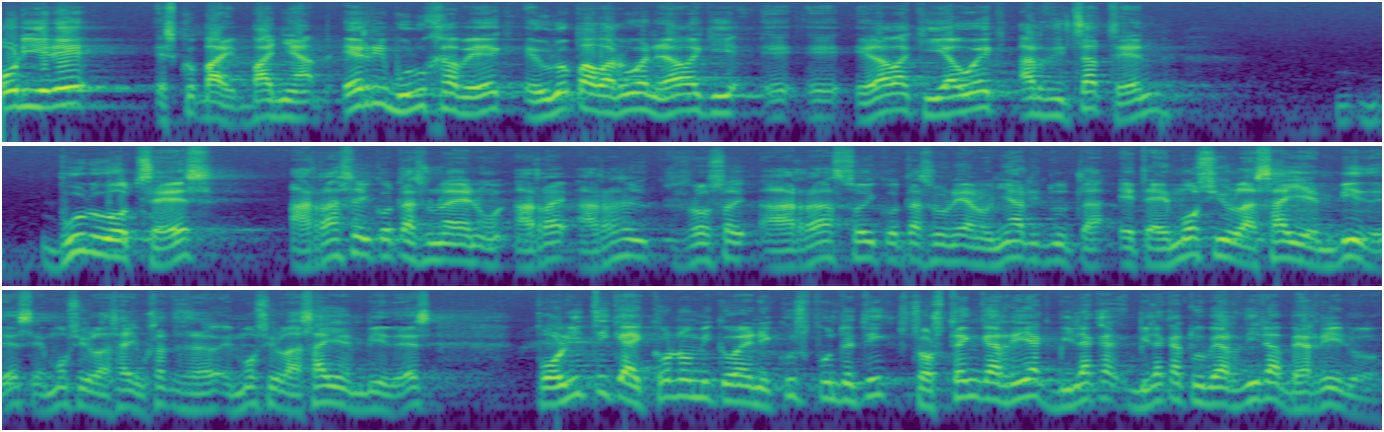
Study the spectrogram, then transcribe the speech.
Hori ere, esko, bai, baina herri burujabeek Europa barruan erabaki, e, erabaki hauek arditzaten buru hotzez, arrazoikotasunaren, arrazoikotasunean oinarrituta eta emozio lasaien bidez, emozio lasaien, emozio lasaien bidez, politika ekonomikoaren ikuspuntetik sostengarriak bilakatu behar dira berriro.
